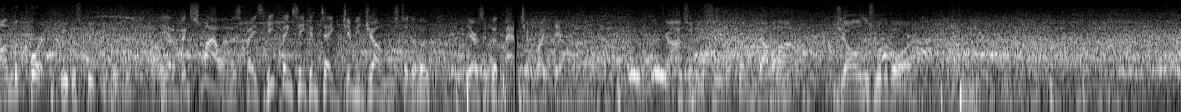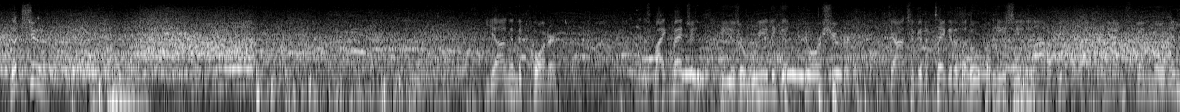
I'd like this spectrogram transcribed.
on the court do the speaking, isn't it? Well, he had a big smile on his face. He thinks he can take Jimmy Jones to the hoop. There's a good matchup right there. Johnson, you see the quick double on Jones with the board. Good shooter. Young in the corner. And as Mike mentioned, he is a really good pure shooter. Johnson going to take it to the hoop, but he's seen a lot of people after him spin move him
